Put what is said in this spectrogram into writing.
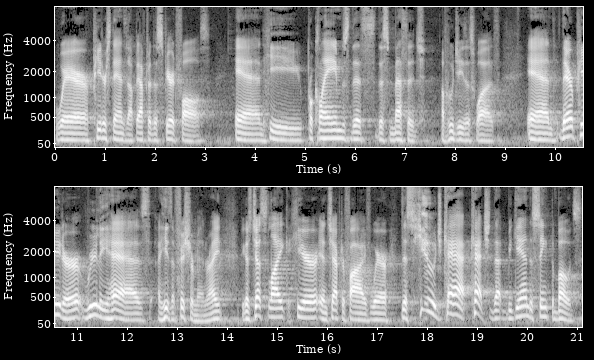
where Peter stands up after the Spirit falls and he proclaims this, this message of who Jesus was. And there, Peter really has, he's a fisherman, right? Because just like here in chapter 5, where this huge cat, catch that began to sink the boats,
